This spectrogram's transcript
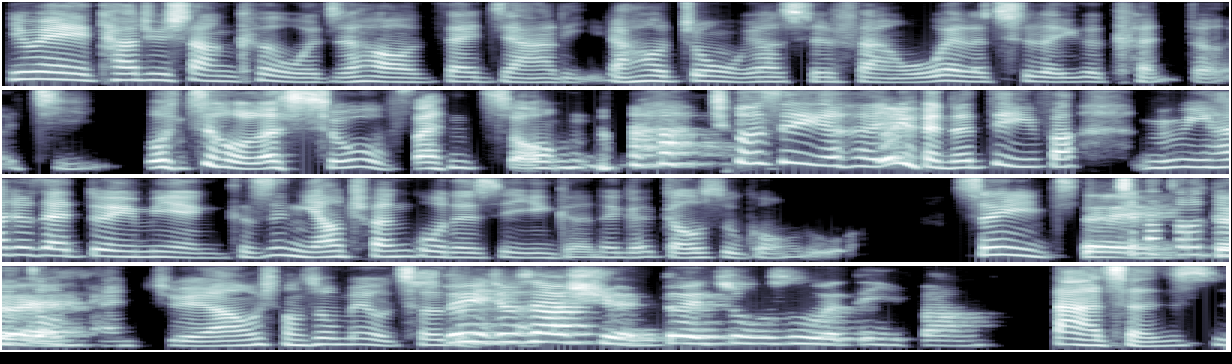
因为他去上课，我只好在家里。然后中午要吃饭，我为了吃了一个肯德基，我走了十五分钟，就是一个很远的地方。明明他就在对面，可是你要穿过的是一个那个高速公路，所以加州就这种感觉啊。我想说没有车，所以就是要选对住宿的地方，大城市。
